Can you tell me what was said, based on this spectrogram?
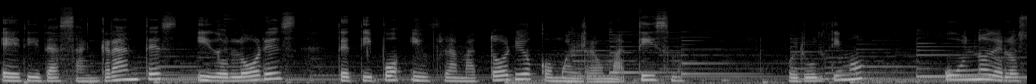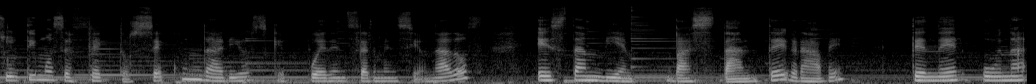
heridas sangrantes y dolores de tipo inflamatorio como el reumatismo. Por último, uno de los últimos efectos secundarios que pueden ser mencionados es también bastante grave tener una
